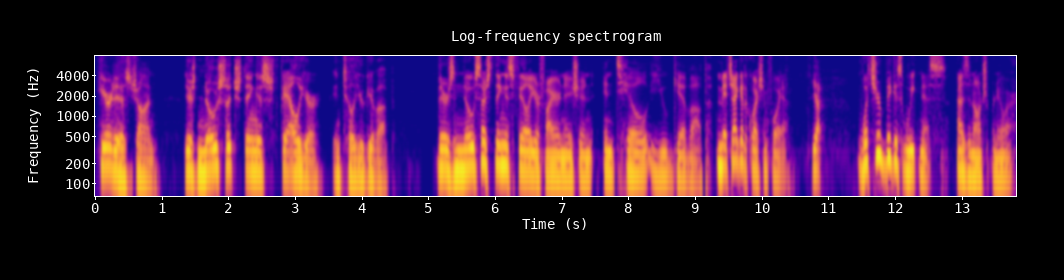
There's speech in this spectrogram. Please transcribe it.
Here it is, John. There's no such thing as failure until you give up. There's no such thing as failure, Fire Nation, until you give up. Mitch, I got a question for you. Yeah. What's your biggest weakness as an entrepreneur?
